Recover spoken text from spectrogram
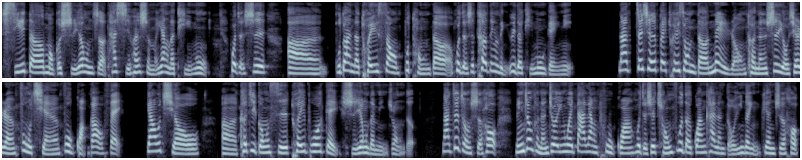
习得某个使用者他喜欢什么样的题目，或者是呃不断的推送不同的或者是特定领域的题目给你。那这些被推送的内容，可能是有些人付钱付广告费，要求呃科技公司推播给使用的民众的。那这种时候，民众可能就因为大量曝光或者是重复的观看了抖音的影片之后，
